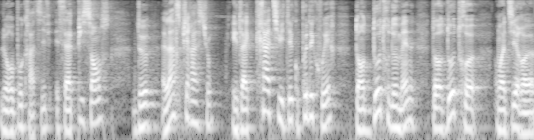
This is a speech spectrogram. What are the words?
le repos créatif et c'est la puissance de l'inspiration et de la créativité qu'on peut découvrir dans d'autres domaines, dans d'autres, on va dire, euh,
